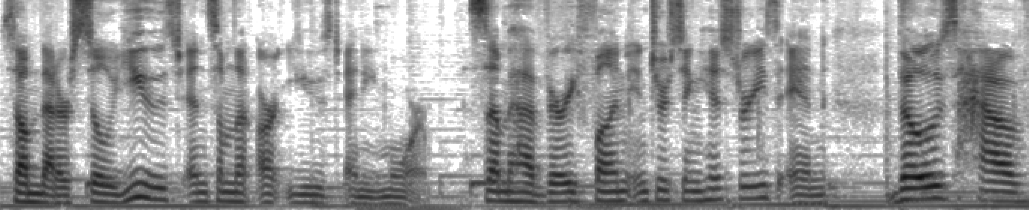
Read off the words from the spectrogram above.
some that are still used and some that aren't used anymore. Some have very fun, interesting histories, and those have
